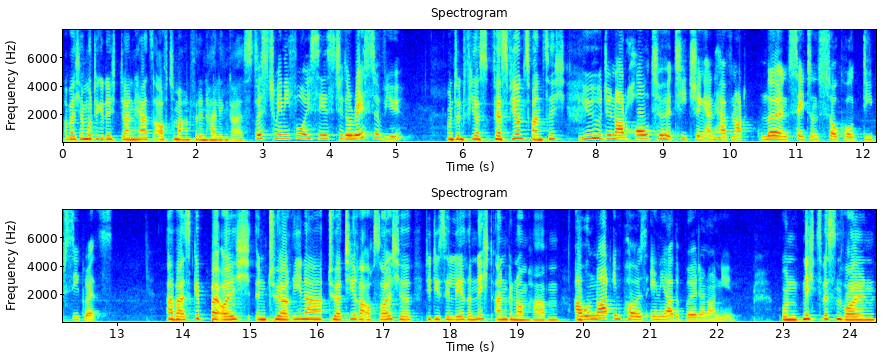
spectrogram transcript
Aber ich ermutige dich, dein Herz aufzumachen für den Heiligen Geist. Verse 24, he says, To the rest of you, Und in Vers Vers 24, you who do not hold to her teaching and have not learned Satan's so called deep secrets. Aber es gibt bei euch in Thyatira, Thyatira auch solche, die diese Lehre nicht angenommen haben I will not impose any other burden on you. und nichts wissen wollen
